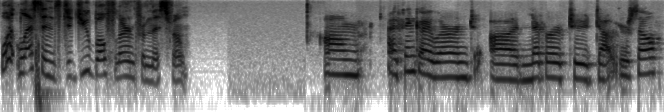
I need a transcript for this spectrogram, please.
What lessons did you both learn from this film? Um, I think I learned uh, never to doubt yourself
